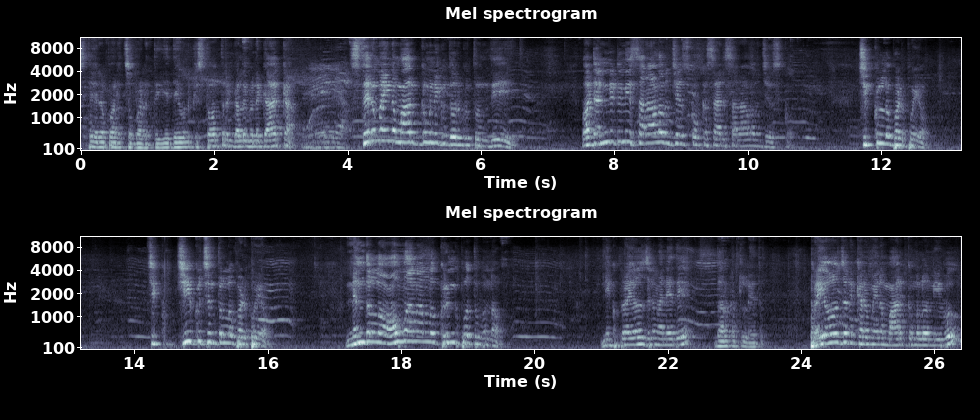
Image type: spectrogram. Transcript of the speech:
స్థిరపరచబడతాయి. దేవునికి స్తోత్రం కలుగును గాక. స్థిరమైన మార్గం నీకు దొరుకుతుంది. వాటన్నిటినీ సరళం చేసుకో ఒక్కసారి సరళం చేసుకో. చిక్కుల్లో పడిపోయావు. చిక్కు చీకు చింతల్లో పడిపోయావు. నిందల్లో అవమానాల్లో కృంగిపోతూ ఉన్నావు. నీకు ప్రయోజనం అనేది దొరకట్లేదు. ప్రయోజనకరమైన మార్గంలో నీవు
